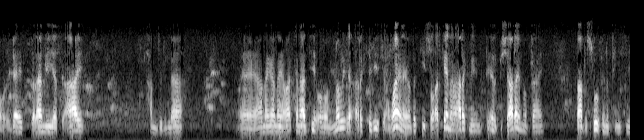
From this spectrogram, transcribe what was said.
oo ilahay karaamiyas ahay alxamdulilah anagana waa kan hadi oo nabiga aragtadiisa an waaynayo dadkiisoo arkeen an aragna bishaarayno tahay baaba suufi naftiisi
